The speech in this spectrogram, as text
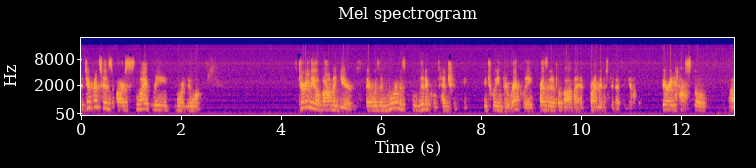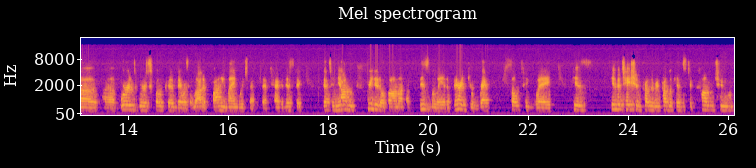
the differences are slightly more nuanced. During the Obama years, there was enormous political tension be- between directly President Obama and Prime Minister Netanyahu. Very hostile uh, uh, words were spoken. There was a lot of body language that was antagonistic. Netanyahu treated Obama abysmally in a very direct, insulting way. His invitation from the Republicans to come to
